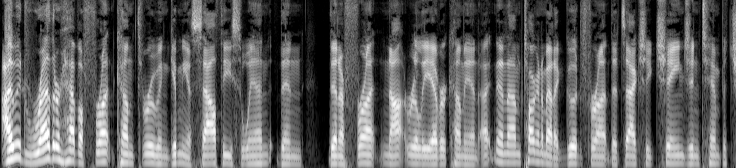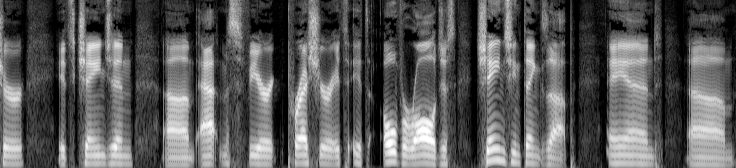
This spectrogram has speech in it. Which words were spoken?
I would rather have a front come through and give me a southeast wind than than a front not really ever come in. And I'm talking about a good front that's actually changing temperature. It's changing um, atmospheric pressure. It's it's overall just changing things up. And um,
